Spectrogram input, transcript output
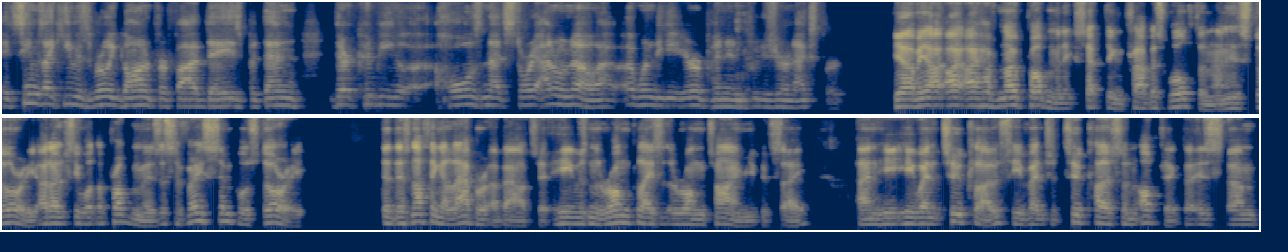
it seems like he was really gone for five days, but then there could be uh, holes in that story. I don't know. I, I, wanted to get your opinion because you're an expert. Yeah, I mean, I, I have no problem in accepting Travis Walton and his story. I don't see what the problem is. It's a very simple story. That there's nothing elaborate about it. He was in the wrong place at the wrong time, you could say, and he he went too close. He ventured too close to an object that is um,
